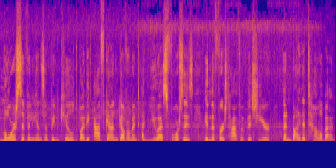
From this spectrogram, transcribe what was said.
More civilians have been killed by the Afghan government and U.S. forces in the first half of this year than by the Taliban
